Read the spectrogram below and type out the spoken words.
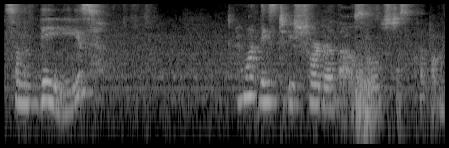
some of these. I want these to be shorter though, so let's just clip them.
